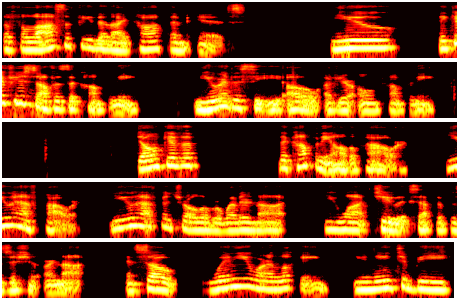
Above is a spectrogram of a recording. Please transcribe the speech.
the philosophy that I taught them is you think of yourself as a company. You are the CEO of your own company. Don't give the, the company all the power. You have power. You have control over whether or not you want to accept a position or not. And so when you are looking, you need to be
